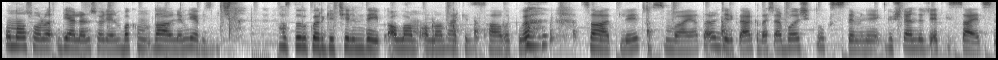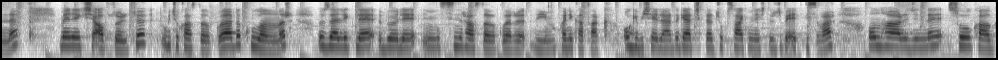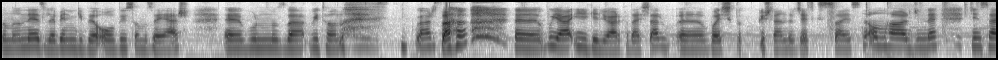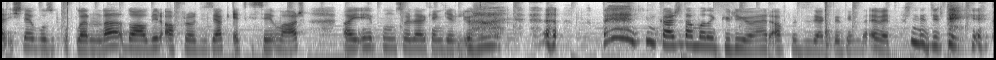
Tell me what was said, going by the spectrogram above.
Ondan sonra diğerlerini söyleyelim. Bakım daha önemli ya bizim için. Hastalıkları geçelim deyip Allah'ım Allah'ım herkesi sağlıklı, saatli tutsun bu hayatta. Öncelikle arkadaşlar bağışıklık sistemini güçlendirici etkisi sayesinde menekşe absolütü birçok hastalıklarda kullanılır. Özellikle böyle ım, sinir hastalıkları diyeyim, panik atak o gibi şeylerde gerçekten çok sakinleştirici bir etkisi var. Onun haricinde soğuk algınlığı, nezle benim gibi olduysanız eğer e, burnunuzda bir ton varsa e, bu yağ iyi geliyor arkadaşlar. E, bağışıklık güçlendirici etkisi sayesinde. Onun haricinde cinsel işlev bozukluklarında doğal bir afrodizyak etkisi var. Ay hep bunu söylerken geriliyorum. Çünkü karşıdan bana gülüyor her afrodizyak dediğimde. Evet. Şimdi ciltte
